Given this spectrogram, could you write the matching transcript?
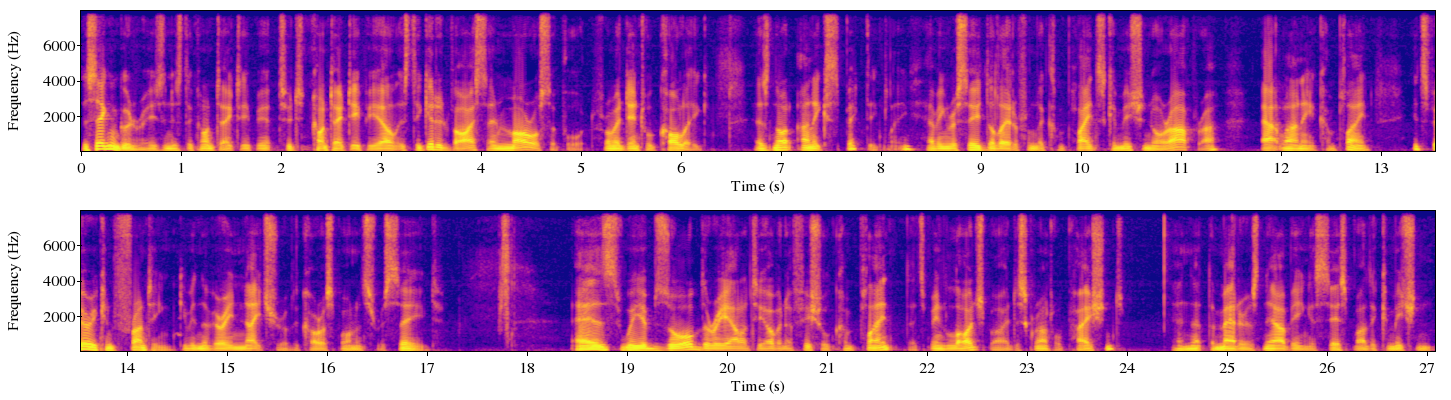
The second good reason is to contact, DPL, to contact DPL is to get advice and moral support from a dental colleague as not unexpectedly, having received a letter from the Complaints Commission or AHPRA outlining a complaint, it's very confronting given the very nature of the correspondence received. As we absorb the reality of an official complaint that's been lodged by a disgruntled patient and that the matter is now being assessed by the Commission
